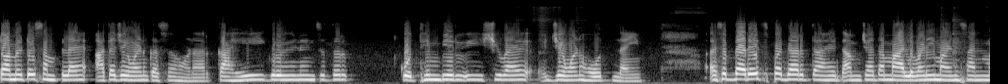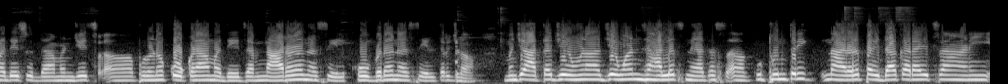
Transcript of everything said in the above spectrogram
टोमॅटो संपलाय आता जेवण कसं होणार? काही गृहिणींचं तर कोथिंबीर शिवाय जेवण होत नाही. असे बरेच पदार्थ आहेत. आमच्या आता मालवणी माणसांमध्ये सुद्धा म्हणजेच पूर्ण कोकणामध्ये जर नारळ नसेल खोबरं नसेल तर म्हणजे आता जेवण जेवण झालंच नाही. आता स- कुठून तरी नारळ पैदा करायचा आणि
